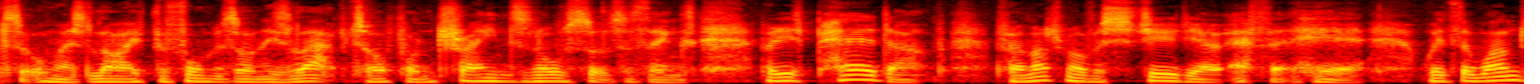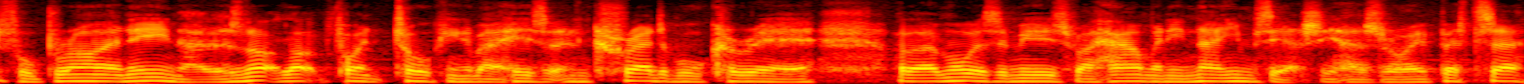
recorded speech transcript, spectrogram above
sort of almost live performance on his laptop on trains and all sorts of things. But he's paired up for much more of a studio effort here with the wonderful Brian Eno. There's not a lot of point talking about his incredible career, although I'm always amused by how many names he actually has, Roy. But uh,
